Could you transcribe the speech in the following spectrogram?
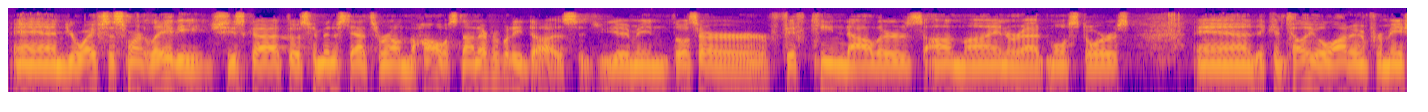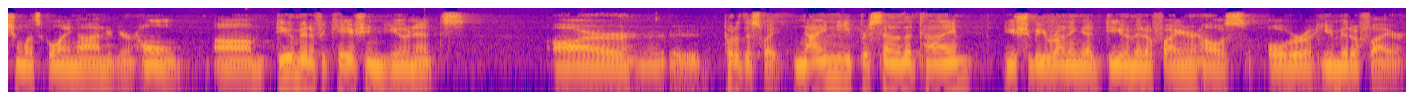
And your wife's a smart lady. She's got those humidistats around the house. Not everybody does. I mean, those are fifteen dollars online or at most stores, and it can tell you a lot of information what's going on in your home. Um, dehumidification units are, put it this way, 90% of the time, you should be running a dehumidifier in your house over a humidifier.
